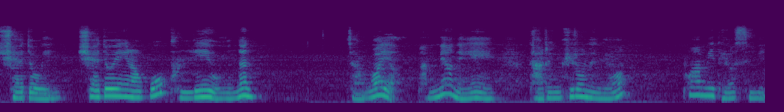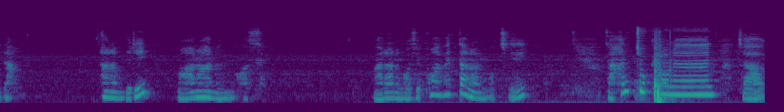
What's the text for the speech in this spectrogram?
shadowing. shadowing이라고 불리우는 자, while 반면에 다른 귀로는요, 포함이 되었습니다. 사람들이 말하는 것을, 말하는 것을 포함했다라는 거지. 자, 한쪽 귀로는, 자,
